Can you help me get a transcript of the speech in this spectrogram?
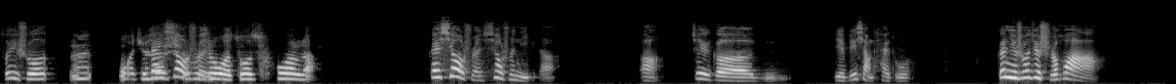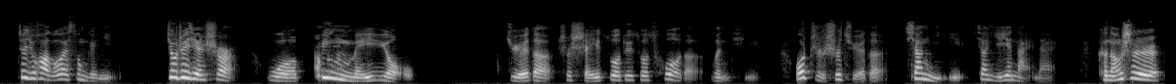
所以说，嗯，我觉得是不是我做错了？该孝顺孝顺你的，啊，这个也别想太多。跟你说句实话啊，这句话额外送给你。就这件事儿，我并没有觉得是谁做对做错的问题，我只是觉得像你，像爷爷奶奶，可能是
